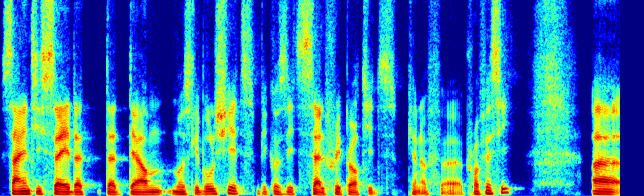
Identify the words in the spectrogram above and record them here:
scientists say that that they are mostly bullshit because it's self-reported kind of uh, prophecy. Uh,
